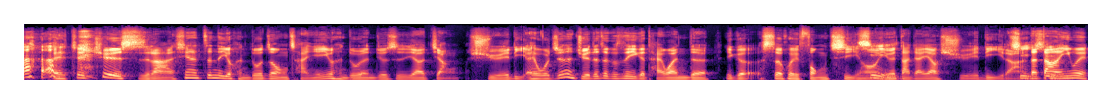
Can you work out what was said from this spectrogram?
哎，这确实啦，现在真的有很多这种产业，因为很多人就是要讲学历，哎，我真的觉得这个是一个台湾的一个社会风气哦，因为大家要学历啦是。那当然，因为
